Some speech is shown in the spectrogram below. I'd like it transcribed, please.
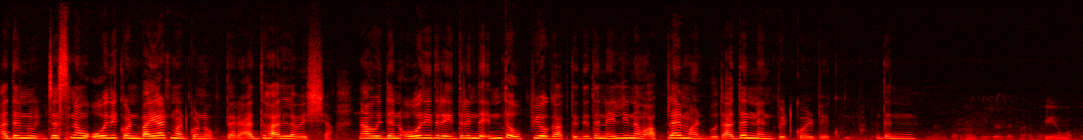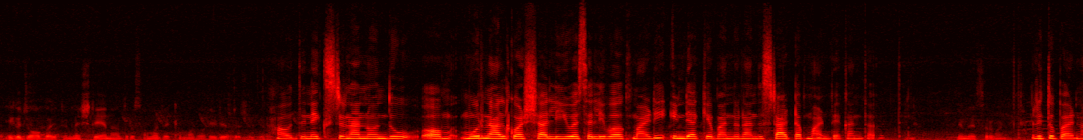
ಅದನ್ನು ಜಸ್ಟ್ ನಾವು ಓದಿಕೊಂಡು ಬಯಾಟ್ ಮಾಡ್ಕೊಂಡು ಹೋಗ್ತಾರೆ. ಅದು ಅಲ್ಲ ವಿಷಯ. ನಾವು ಇದನ್ನು ಓದಿದರೆ ಇದರಿಂದ ಎಂಥ ಉಪಯೋಗ ಆಗ್ತದೆ? ಇದನ್ನು ಎಲ್ಲಿ ನಾವು ಅಪ್ಲೈ ಮಾಡ್ಬೋದು? ಅದನ್ನು ನೆನಪಿಟ್ಕೊಳ್ಬೇಕು. ಅದನ್ನು ಈಗ ಜಾಬ್ ಆಯಿತು. ನೆಕ್ಸ್ಟ್ ಏನಾದರೂ ಸಮಾಜಕ್ಕೆ ಮಾಡುವ ಹೌದು. ನೆಕ್ಸ್ಟ್ ನಾನು ಒಂದು ಮೂರು ನಾಲ್ಕು ವರ್ಷ ಅಲ್ಲಿ ಯು ಎಸ್ ಅಲ್ಲಿ ವರ್ಕ್ ಮಾಡಿ ಇಂಡಿಯಾಕ್ಕೆ ಬಂದು ನಂದು ಸ್ಟಾರ್ಟಪ್ ಮಾಡಬೇಕಂತ ನಿಮ್ಮ ಹೆಸರು ಋತುಪರ್ಣ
